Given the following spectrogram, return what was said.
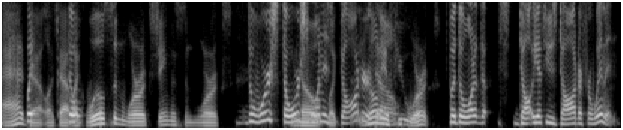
add But that like that. the- like Wilson works, Jameson works. The worst. The you worst know, one is like, daughter. There's only though. a few works. but the one of the da- you have to use daughter for women.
